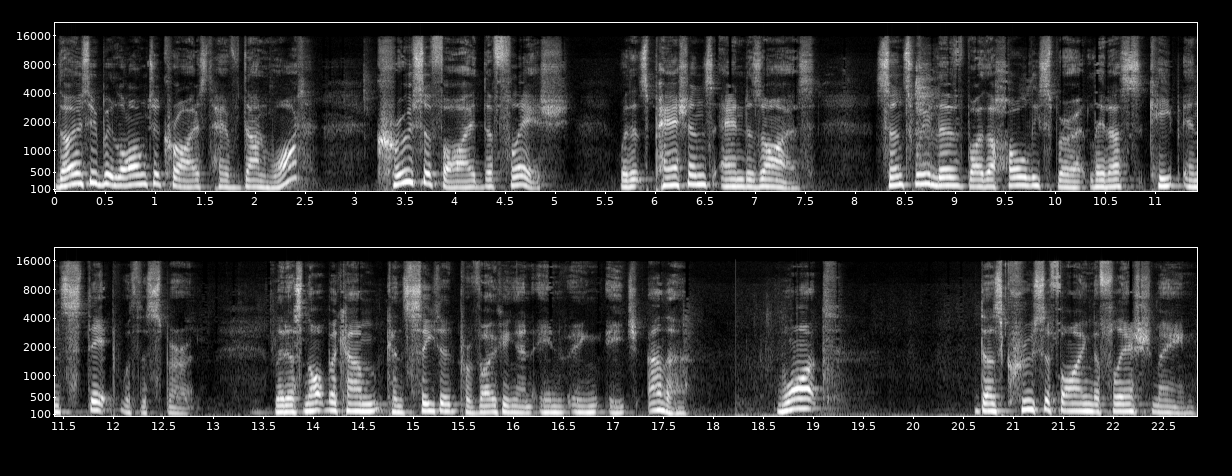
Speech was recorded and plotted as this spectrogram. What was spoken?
Those who belong to Christ have done what? Crucified the flesh with its passions and desires. Since we live by the Holy Spirit, let us keep in step with the Spirit. Let us not become conceited, provoking, and envying each other. What does crucifying the flesh mean?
